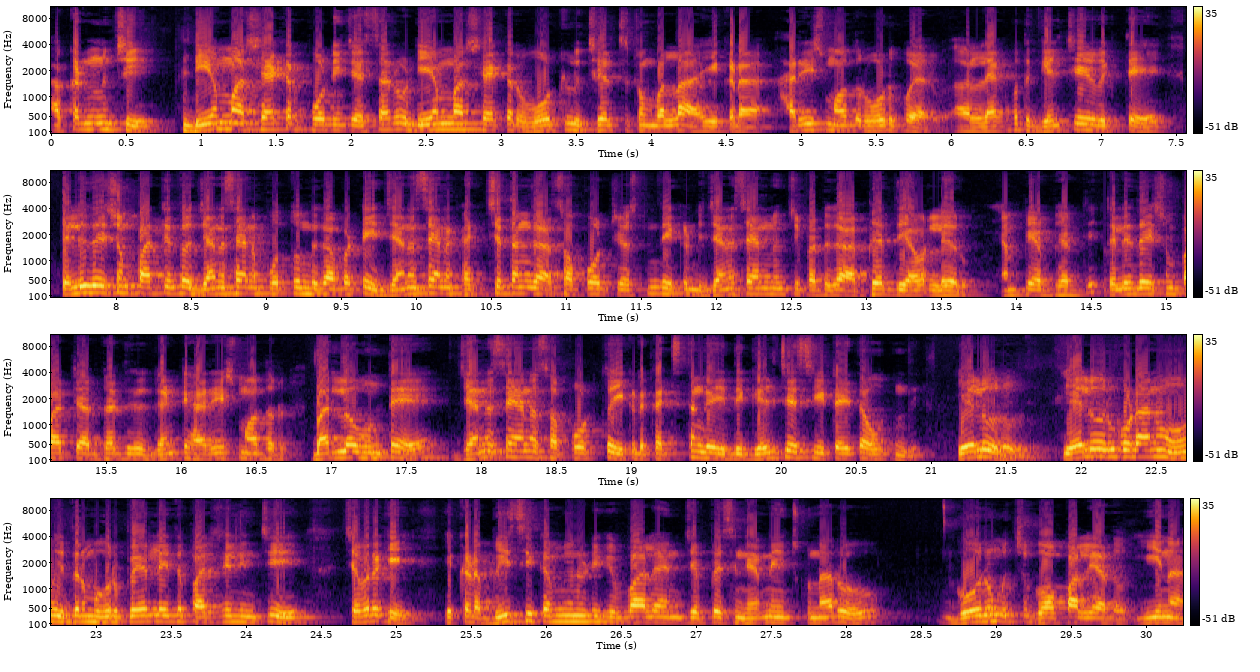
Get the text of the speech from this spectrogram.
అక్కడ నుంచి డిఎంఆర్ శేఖర్ పోటీ చేశారు. డిఎంఆర్ శేఖర్ ఓట్లు చేర్చడం వల్ల ఇక్కడ హరీష్ మాధుర్ ఓడిపోయారు. లేకపోతే గెలిచే వ్యక్తే తెలుగుదేశం పార్టీతో జనసేన పొత్తుంది కాబట్టి జనసేన ఖచ్చితంగా సపోర్ట్ చేస్తుంది. ఇక్కడ జనసేన నుంచి పెద్దగా అభ్యర్థి ఎవరు లేరు. ఎంపీ అభ్యర్థి తెలుగుదేశం పార్టీ అభ్యర్థిగా గంటి హరీష్ మాధుర్ బరిలో ఉంటే జనసేన సపోర్ట్తో ఇక్కడ ఖచ్చితంగా ఇది గెలిచే సీట్ అయితే అవుతుంది. ఏలూరు ఏలూరు కూడాను ఇద్దరు ముగ్గురు పేర్లు అయితే పరిశీలించి చివరికి ఇక్కడ బీసీ కమ్యూనిటీకి ఇవ్వాలి అని చెప్పేసి నిర్ణయించుకున్నారు గోరుముచ్చు గోపాల్ యాదవ్. ఈయన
